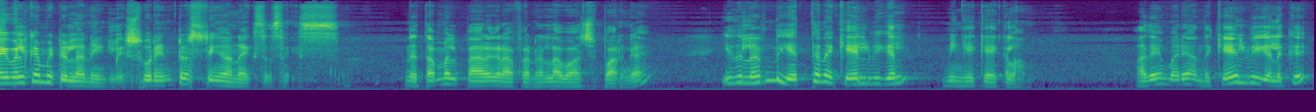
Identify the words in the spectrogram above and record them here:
I welcome it learn English ஒரு இன்ட்ரெஸ்டிங்கான எக்ஸசைஸ் இந்த தமிழ் பேராகிராஃபை நல்லா வாட்சி பாருங்கள் இதிலிருந்து எத்தனை கேள்விகள் நீங்கள் கேட்கலாம்? அதே மாதிரி அந்த கேள்விகளுக்கு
